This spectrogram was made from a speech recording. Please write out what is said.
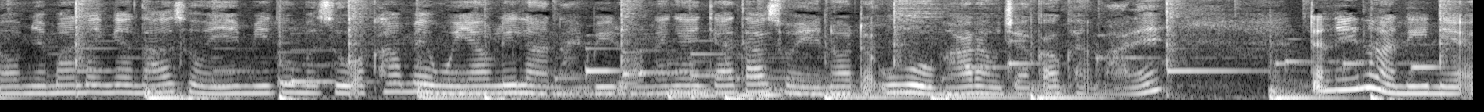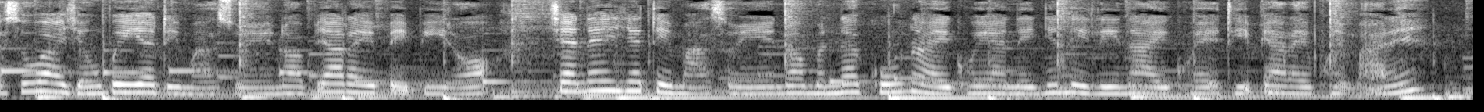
တော့မြန်မာနိုင်ငံသားဆိုရင်မိသူမဆိုအခမဲ့ဝင်ရောက်လေ့လာနိုင်ပြီးတော့နိုင်ငံသားဆိုရင်တော့တဦးကို9000ကျပ်ကောက်ခံပါတယ်။ တနင်္လာနေ့နဲ့အစိုးရရုံးပိတ်ရက်တွေမှာဆိုရင်တော့ပြတိုက်ပိတ်ပြီးတော့ကျန်တဲ့ရက်တွေမှာဆိုရင်တော့မနက်9:00နာရီခွဲကနေညနေ4:00နာရီခွဲအထိပြတိုက်ဖွင့်ပါတယ်။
